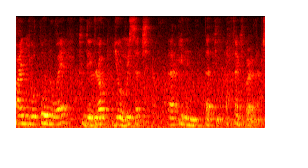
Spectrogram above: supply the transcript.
find your own way to develop your research uh, in that field. Thank you very much.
